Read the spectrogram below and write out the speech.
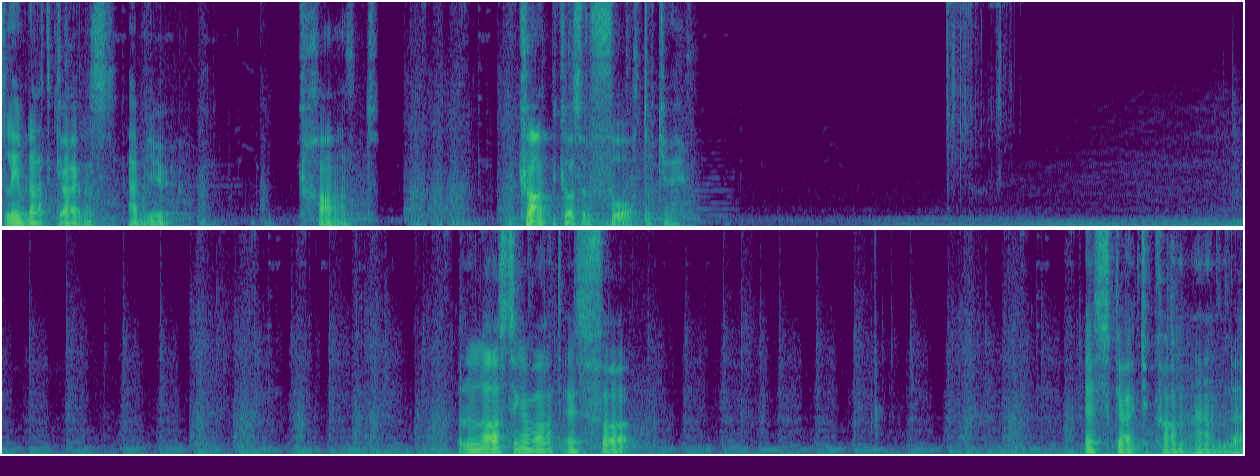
Leave that guy, let's have you... Can't can't because of the fort, okay. But the last thing I want is for this guy to come and uh,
